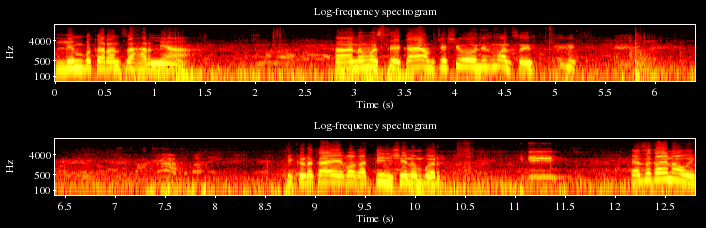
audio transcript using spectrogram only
लिंबकरांचा हरण्या. हा नमस्ते. काय आमच्या शिवलीच माणसं आहेत? इकडं काय आहे बघा तीनशे नंबर. ह्याचं काय नाव आहे?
